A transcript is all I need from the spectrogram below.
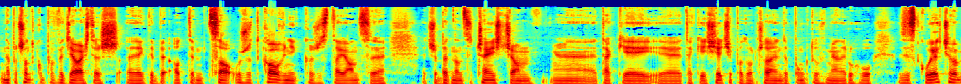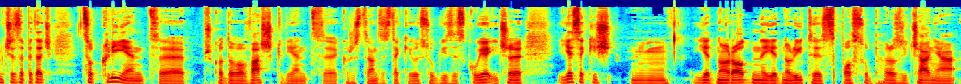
Na początku powiedziałaś też e, jak gdyby o tym, co użytkownik korzystający, czy będący częścią e, takiej, takiej sieci podłączonej do punktu wymiany ruchu zyskuje. Chciałbym Cię zapytać, co klient, przykładowo Wasz klient korzystający z takiej usługi zyskuje i czy jest jakiś mm, jednorodny, jednolity sposób rozliczania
